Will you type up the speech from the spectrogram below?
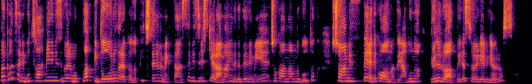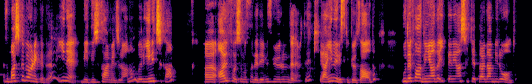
Fakat hani bu tahminimizi böyle mutlak bir doğru olarak alıp hiç denememektense biz riske rağmen yine de denemeyi çok anlamlı bulduk. Şu an biz denedik olmadı yani bunu gönül rahatlığıyla söyleyebiliyoruz. Mesela başka bir örnekte de yine bir dijital mecranın böyle yeni çıkan e, alfa aşamasına dediğimiz bir ürünü denedik. Yani yine riski göze aldık. Bu defa dünyada ilk deneyen şirketlerden biri olduk.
